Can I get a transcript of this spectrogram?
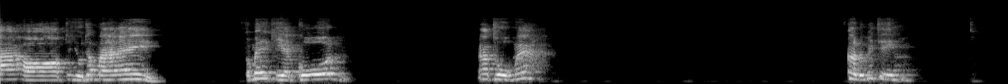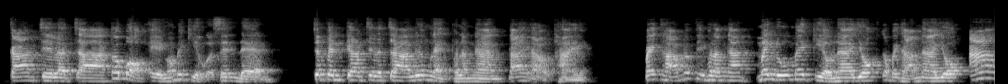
ลาออกจะอยู่ทำไม ก็ไม่ให้เกียรติคุณน่าถูกไหมเออหรือไม่จริง การเจรจาก็บอกเองว่าไม่เกี่ยวกับเส้นแดน จะเป็นการเจรจาเรื่องแหล่งพลังงานใต้อ่าวไทย ไปถามรัฐมนตรีพลังงาน ไม่รู้ไม่เกี่ยวนายกก็ไปถามนายกอ้าว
